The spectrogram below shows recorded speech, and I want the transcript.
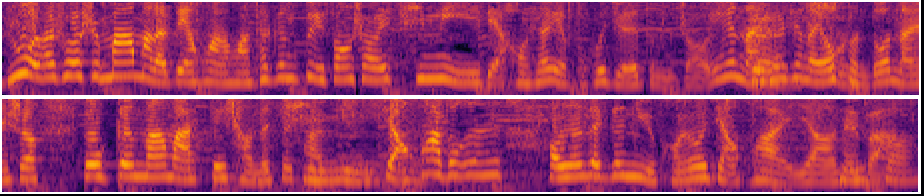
如果他说是妈妈的电话的话，他跟对方稍微亲密一点，好像也不会觉得怎么着。因为男生现在有很多男生都跟妈妈非常的亲密，亲密讲话都跟好像在跟女朋友讲话一样，对吧？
